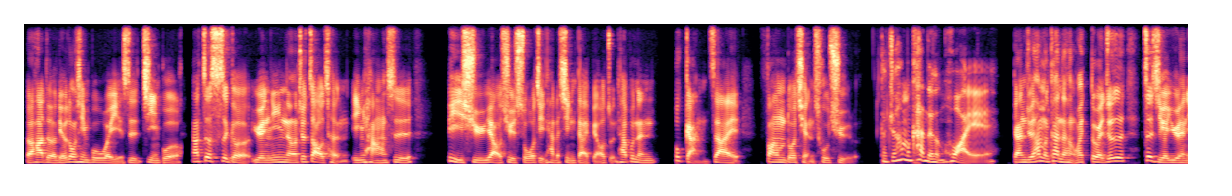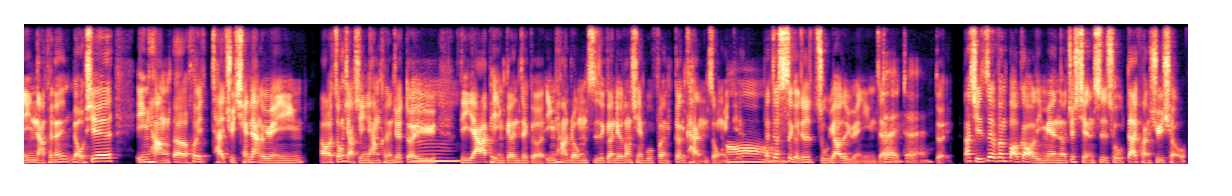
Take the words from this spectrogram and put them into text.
然后它的流动性部位也是进一步恶化。那这四个原因呢，就造成银行是必须要去缩紧它的信贷标准，它不能不敢再放那么多钱出去了。感觉他们看得很坏耶。感觉他们看的很会，对，就是这几个原因啊，可能某些银行呃会采取前两个原因，然后中小型银行可能就对于抵押品跟这个银行融资跟流动性的部分更看重一点。那、哦、这四个就是主要的原因，这样。对对对。那其实这份报告里面呢，就显示出贷款需求，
